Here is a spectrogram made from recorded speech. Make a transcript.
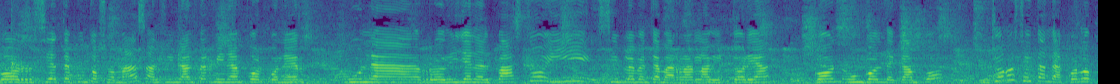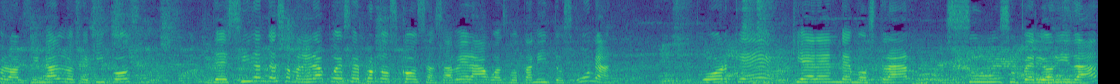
por siete puntos o más. Al final terminan por poner una rodilla en el pasto y simplemente amarrar la victoria con un gol de campo. Yo no estoy tan de acuerdo, pero al final los equipos deciden de esa manera, puede ser por dos cosas. A ver, aguas, botanitos. Una, porque quieren demostrar su superioridad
